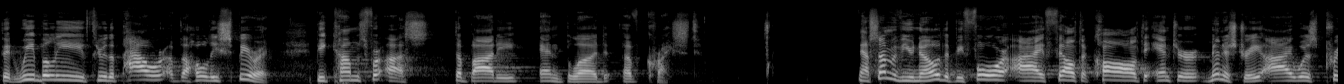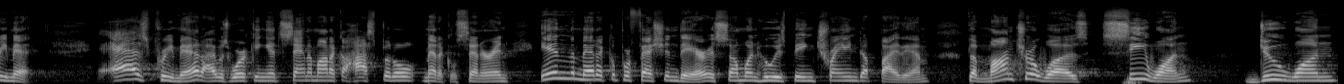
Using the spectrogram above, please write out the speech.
that we believe through the power of the Holy Spirit becomes for us the body and blood of Christ. Now, some of you know that before I felt a call to enter ministry, I was pre med. As pre med, I was working at Santa Monica Hospital Medical Center, and in the medical profession there, as someone who is being trained up by them, the mantra was see one, do one,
